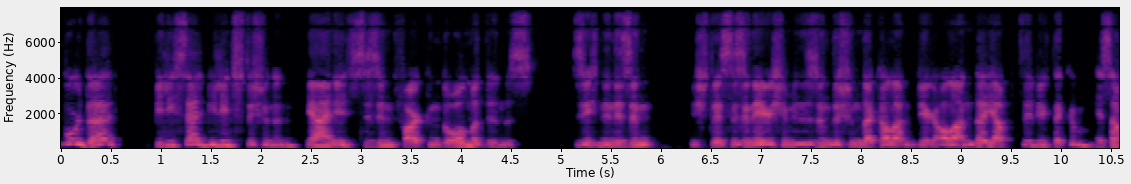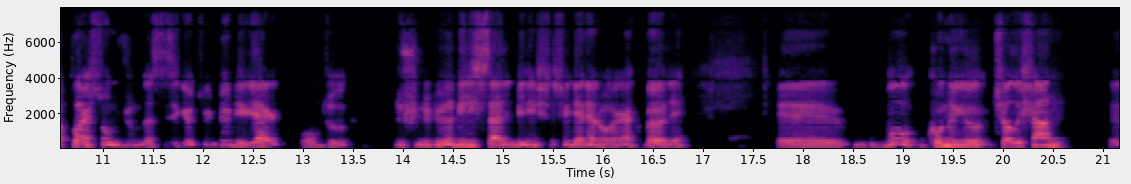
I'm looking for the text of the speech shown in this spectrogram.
Burada bilişsel bilinç dışının yani sizin farkında olmadığınız zihninizin işte sizin erişiminizin dışında kalan bir alanda yaptığı bir takım hesaplar sonucunda sizi götürdüğü bir yer olduğu düşünülüyor. Bilişsel bilinç dışı genel olarak böyle. E, bu konuyu çalışan e,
